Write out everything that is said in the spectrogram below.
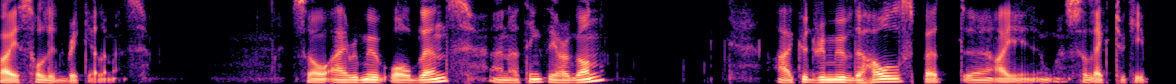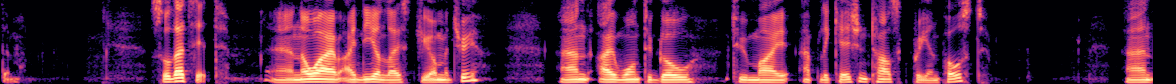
by solid brick elements. So I remove all blends and I think they are gone. I could remove the holes, but uh, I select to keep them. So that's it. Now I've idealized geometry and I want to go to my application task pre and post and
